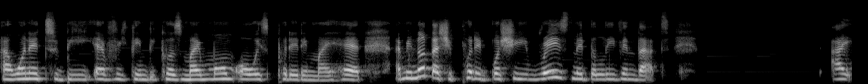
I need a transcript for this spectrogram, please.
I wanted to be everything because my mom always put it in my head. I mean, not that she put it, but she raised me believing that I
